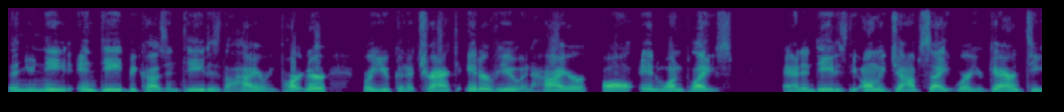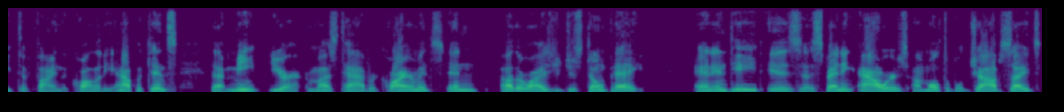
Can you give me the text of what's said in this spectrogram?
then you need Indeed because Indeed is the hiring partner where you can attract, interview, and hire all in one place. And Indeed is the only job site where you're guaranteed to find the quality applicants that meet your must have requirements and Otherwise, you just don't pay. And Indeed is uh, spending hours on multiple job sites,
